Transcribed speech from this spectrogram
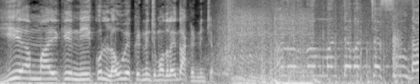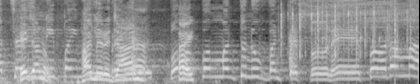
ఈ అమ్మాయికి నీకు లవ్ ఎక్కడి నుంచి మొదలైందో అక్కడి నుంచి. పొమ్మంటూ నువ్వంటే పోనే పోదమ్మా.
